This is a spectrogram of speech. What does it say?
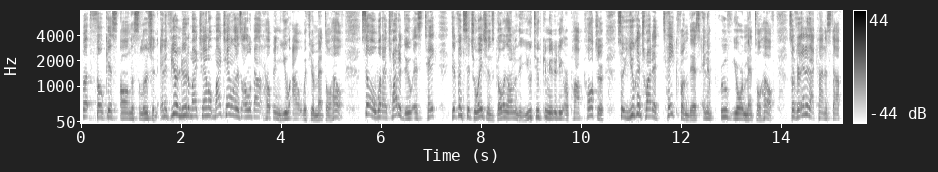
but focus on the solution. And if you're new to my channel, my channel is all about helping you out with your mental health. So what I try to do is take different situations going on in the YouTube community or pop culture so you can try to take from this and improve your mental health. So if you're into that kind of stuff,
